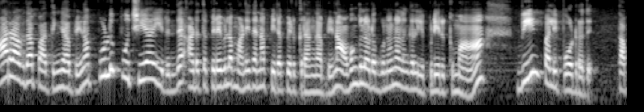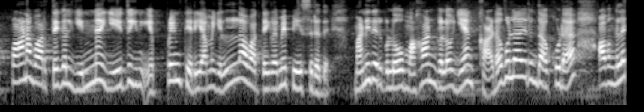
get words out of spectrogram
ஆறாவதாக பார்த்தீங்க அப்படின்னா புழு பூச்சியாக இருந்து அடுத்த பிறவியில் மனிதனாக பிறப்பெடுக்கிறாங்க அப்படின்னா அவங்களோட குணநலங்கள் எப்படி இருக்குமா? வீண் பழி போடுறது. தப்பான வார்த்தைகள் என்ன ஏது எப்படின்னு தெரியாமல் எல்லா வார்த்தைகளுமே பேசுகிறது மனிதர்களோ மகான்களோ ஏன் கடவுளாக இருந்தால் கூட அவங்கள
